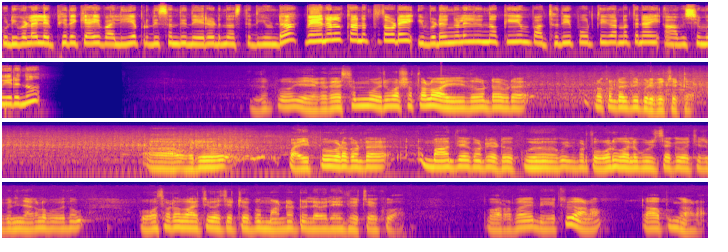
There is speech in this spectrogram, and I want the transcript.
കുടിവെള്ള ലഭ്യതയ്ക്കായി വലിയ പ്രതിസന്ധി നേരിടുന്ന സ്ഥിതിയുണ്ട്. വേനൽ കനത്തതോടെ ഇവിടങ്ങളിൽ നിന്നൊക്കെയും പദ്ധതി പൂർത്തീകരണത്തിനായി ആവശ്യമുയരുന്നു. ഇതിപ്പോൾ ഏകദേശം ഒരു വർഷത്തോളമായി ഇതുകൊണ്ട് ഇവിടെ ഇവിടെ ഇത് പിടിപ്പിച്ചിട്ട്. ഒരു പൈപ്പ് ഇവിടെ കൊണ്ട് മാന്തിയെ കൊണ്ട് ഇവിടുത്തെ ഓട് പോലെ കുഴിച്ചൊക്കെ വെച്ചിട്ട് പിന്നെ ഞങ്ങൾ പോയിരുന്നു. ഓസോടെ മാറ്റി വെച്ചിട്ട് ഇപ്പം മണ്ണിട്ട് ലെവൽ ചെയ്ത് വെച്ചേക്കുക പുറമെ മീറ്റർ കാണാം ടാപ്പും കാണാം.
